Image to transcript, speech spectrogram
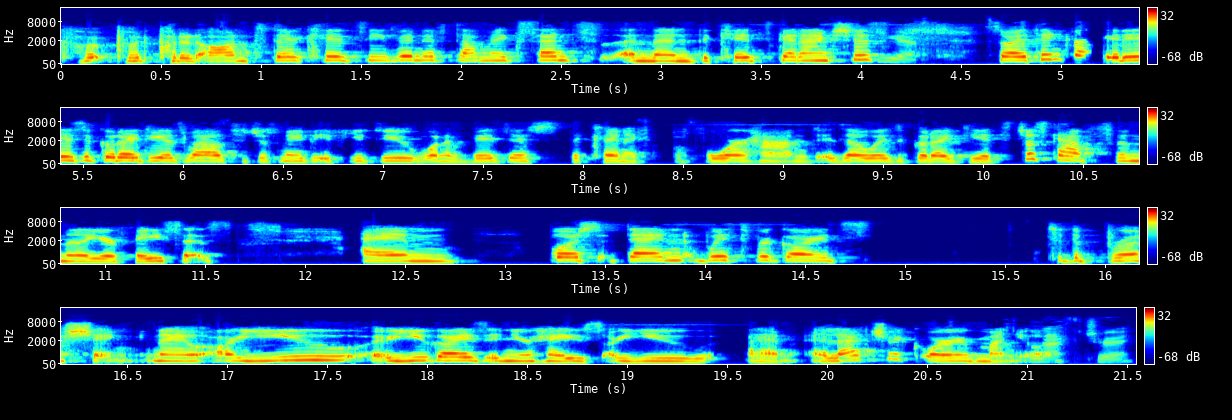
put put put it on to their kids, even if that makes sense, and then the kids get anxious. Yeah. So I think it is a good idea as well to just maybe if you do want to visit the clinic beforehand, is always a good idea to just have familiar faces. Um, but then with regards to the brushing, now are you are you guys in your house? Are you um, electric or manual? Electric.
